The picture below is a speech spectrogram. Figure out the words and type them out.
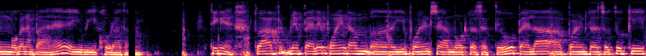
मुगल अम्पायर है, ये वीक हो रहा था। ठीक है? तो आपने पहले पॉइंट आप ये पॉइंट से आप नोट कर सकते हो। पहला आप पॉइंट कर सकते हो कि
